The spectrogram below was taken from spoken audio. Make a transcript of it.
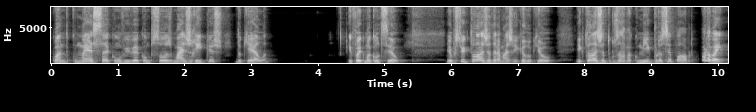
quando começa a conviver com pessoas mais ricas do que ela. E foi como aconteceu. Eu percebi que toda a gente era mais rica do que eu e que toda a gente gozava comigo por eu ser pobre. Ora bem,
